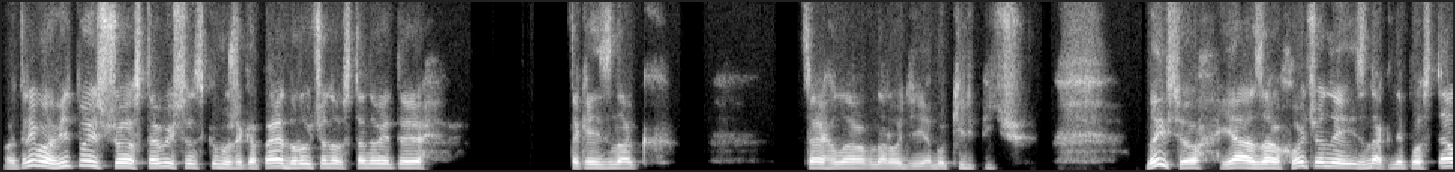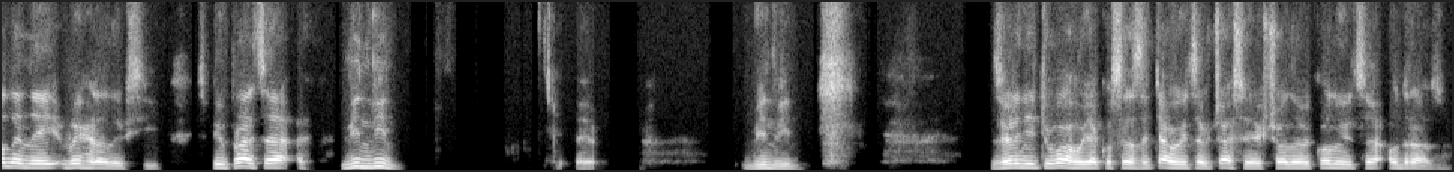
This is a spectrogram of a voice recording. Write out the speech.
Отримав відповідь, що Ставищенському ЖКП доручено встановити такий знак цегла в народі або кірпіч. Ну і все, я заохочений, знак не поставлений, виграли всі. Співпраця е, він-він. Е, Він-він. Зверніть увагу, як усе затягується в часі, якщо не виконується одразу.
